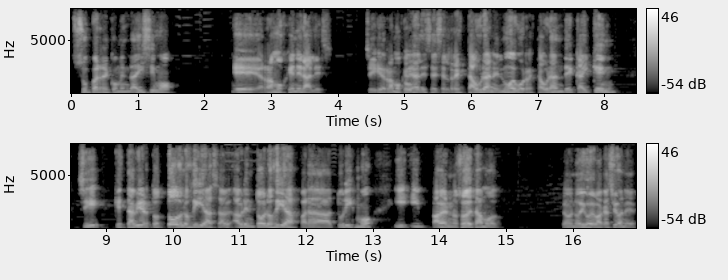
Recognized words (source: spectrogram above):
súper recomendadísimo eh, Ramos Generales. ¿sí? Ramos Generales es el restaurante, el nuevo restaurante de Caiquén, ¿sí? Que está abierto todos los días, abren todos los días para turismo. Y, a ver, nosotros estamos, no, digo de vacaciones,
